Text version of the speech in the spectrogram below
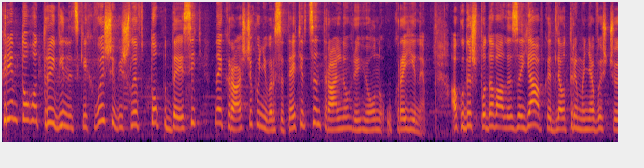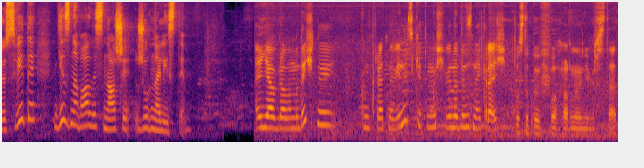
Крім того, три вінницьких виші війшли в топ 10 найкращих університетів центрального регіону України. А куди ж подавали заявки для отримання вищої освіти, дізнавались наші журналісти. Я обрала медичний, конкретно Вінницький, тому що він один з найкращих. Поступив в аграрний університет,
